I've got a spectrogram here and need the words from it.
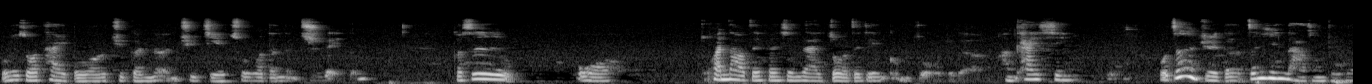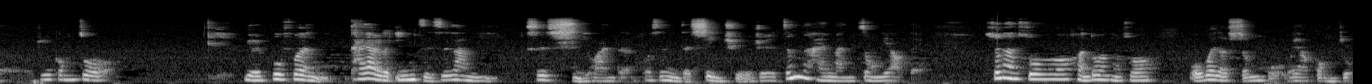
不会说太多去跟人去接触或等等之类的。可是我换到这份现在做这件工作，我觉得很开心。我真的觉得，真心打从觉得，我觉得工作有一部分，它要有个因子是让你是喜欢的，或是你的兴趣，我觉得真的还蛮重要的。虽然说很多人可能说我为了生活我要工作，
